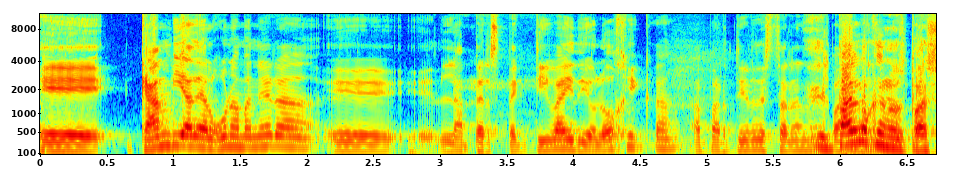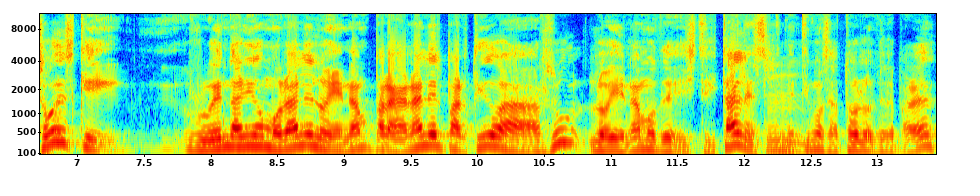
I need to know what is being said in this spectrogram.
eh, ¿cambia de alguna manera eh, la perspectiva ideológica a partir de estar en el, el PAN? lo que nos pasó es que Rubén Darío Morales lo llenamos, para ganarle el partido a Arzú, lo llenamos de distritales, mm. metimos a todos los de la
